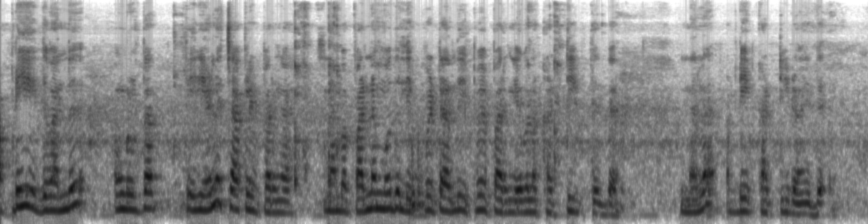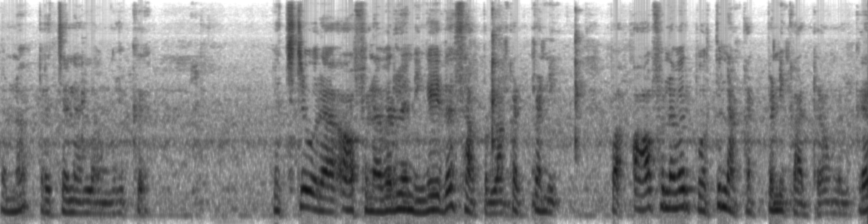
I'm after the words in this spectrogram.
அப்படியே இது வந்து உங்களுக்கு தான் தெரியல. சாக்லேட் பாருங்கள் நம்ம பண்ணும்போது லிக்விட்டாக இருந்து இப்போவே பாருங்கள் எவ்வளோ கட்டிட்டுது அதனால் அப்படியே கட்டிடும் இது. ஒன்றும் பிரச்சனை இல்லை உங்களுக்கு. வச்சுட்டு ஒரு ஆஃப் அன் ஹவரில் நீங்கள் இதை சாப்பிட்லாம் கட் பண்ணி. இப்போ ஆஃப் அன் ஹவர் பொறுத்து நான் கட் பண்ணி காட்டுறேன் உங்களுக்கு.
